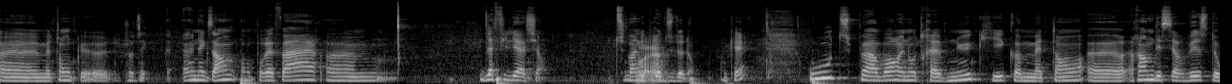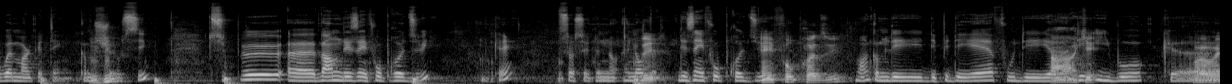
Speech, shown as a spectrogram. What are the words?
euh, mettons que, je veux dire, un exemple, on pourrait faire euh, de l'affiliation. Tu vends des produits dedans. OK? Ou tu peux avoir une autre avenue qui est comme, mettons, euh, rendre des services de web marketing, comme je fais mm-hmm. aussi. Tu peux vendre des infoproduits. OK? Ça, c'est une, autre. Des, des infoproduits. Infoproduits? comme des, des, PDF ou des, euh, ah, e-books. Euh,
